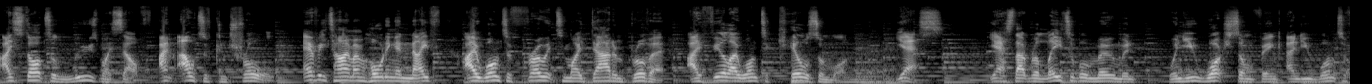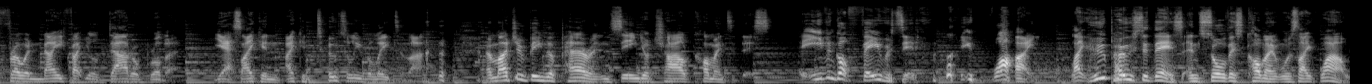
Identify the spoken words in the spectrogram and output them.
I start to lose myself. I'm out of control. Every time I'm holding a knife, I want to throw it to my dad and brother. I feel I want to kill someone. Yes, yes, that relatable moment when you watch something and you want to throw a knife at your dad or brother. Yes, I can I can totally relate to that. Imagine being a parent and seeing your child commented this. It even got favorited. like, why? Like, who posted this and saw this comment was like, wow,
